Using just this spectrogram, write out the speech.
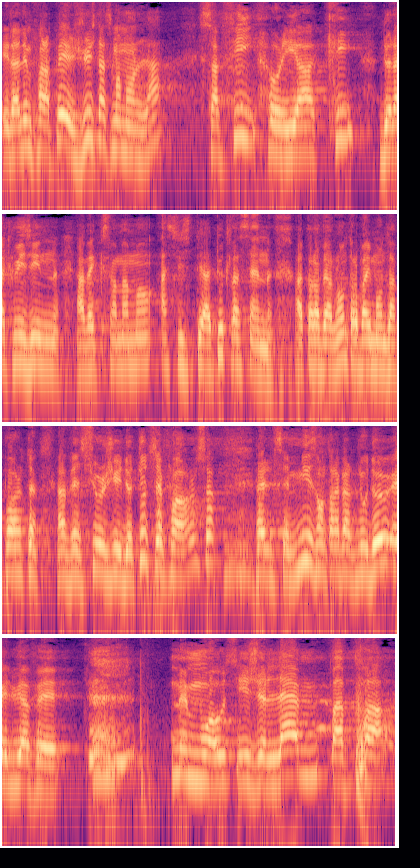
Il allait me frapper. Et juste à ce moment-là, sa fille Horia, qui de la cuisine, avec sa maman, assistait à toute la scène, à travers l'entrebâillement de la porte, avait surgi de toutes ses forces. Elle s'est mise en travers de nous deux et lui a fait « Mais moi aussi, je l'aime, papa !»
